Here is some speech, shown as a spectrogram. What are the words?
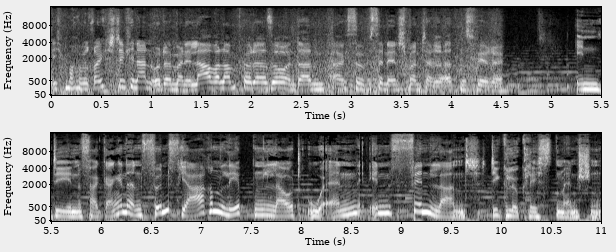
ich mache ein Räucherstäbchen an oder meine Lavalampe oder so und dann habe ich so ein bisschen eine entspanntere Atmosphäre. In den vergangenen fünf Jahren lebten laut UN in Finnland die glücklichsten Menschen.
